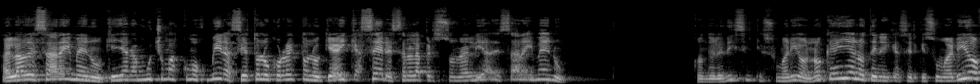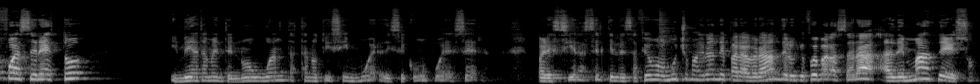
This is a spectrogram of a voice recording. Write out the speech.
Al lado de Sara y Menú, que ella era mucho más como, mira, si esto es lo correcto, es lo que hay que hacer. Esa era la personalidad de Sara y Menú cuando le dicen que su marido, no que ella lo tiene que hacer, que su marido fue a hacer esto, inmediatamente no aguanta esta noticia y muere. Dice, ¿cómo puede ser? Pareciera ser que el desafío fue mucho más grande para Abraham de lo que fue para Sara. Además de eso,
